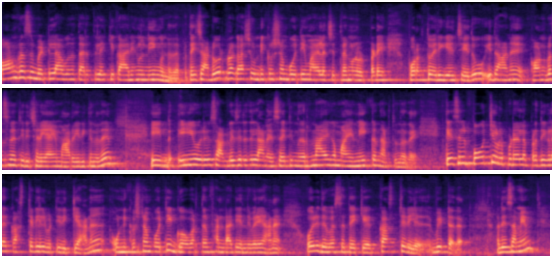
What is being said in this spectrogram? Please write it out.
കോൺഗ്രസും വെട്ടിലാകുന്ന തരത്തിലേക്ക് കാര്യങ്ങൾ നീങ്ങുന്നത്. പ്രത്യേകിച്ച് അടൂർ പ്രകാശ് ഉണ്ണികൃഷ്ണൻ പോറ്റിയുമായുള്ള ചിത്രങ്ങൾ ഉൾപ്പെടെ പുറത്തു വരികയും ചെയ്തു. ഇതാണ് കോൺഗ്രസിന് തിരിച്ചടിയായി മാറിയിരിക്കുന്നത്. ഈ ഈ ഒരു സാഹചര്യത്തിലാണ് എസ് ഐ ടി നിർണായകമായ നീക്കം നടത്തുന്നത്. കേസിൽ പോറ്റി ഉൾപ്പെടെയുള്ള പ്രതികളെ കസ്റ്റഡിയിൽ വിട്ടിരിക്കുകയാണ്. ഉണ്ണികൃഷ്ണൻ പോറ്റി ഗോവർദ്ധൻ ഫണ്ടാടി എന്നിവരെയാണ് ഒരു ദിവസത്തേക്ക് കസ്റ്റഡിയിൽ വിട്ടത്. അതേസമയം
